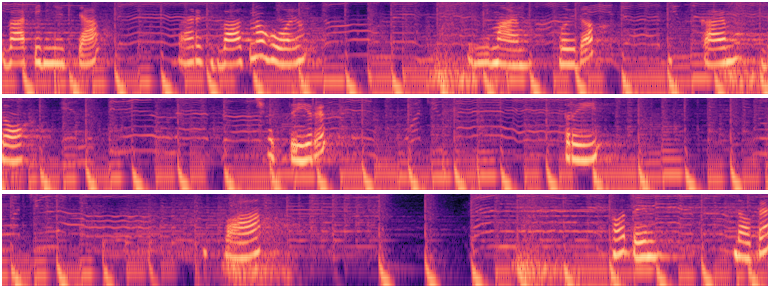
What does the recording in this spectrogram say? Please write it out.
Два підняття. Вверх, два з ногою. Піднімаємось видох. Опускаємось вдох. Чотири. Три. Два. Один. Добре.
